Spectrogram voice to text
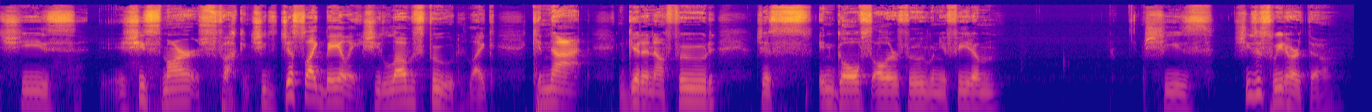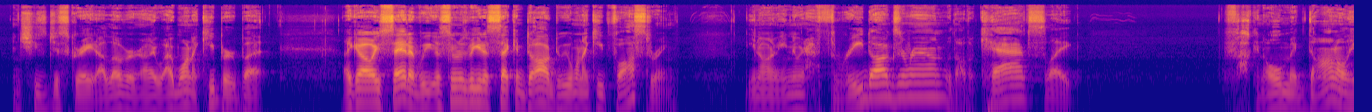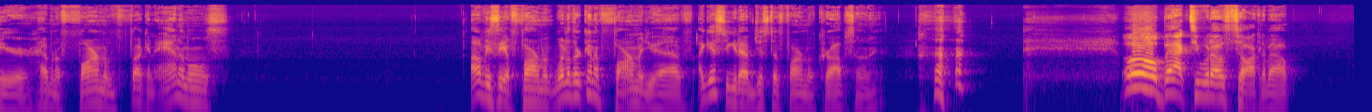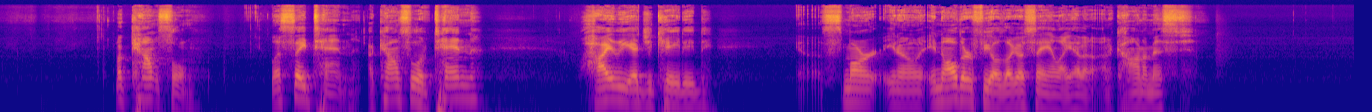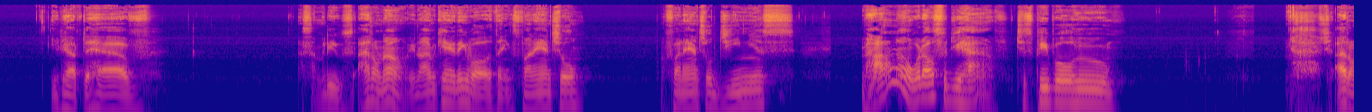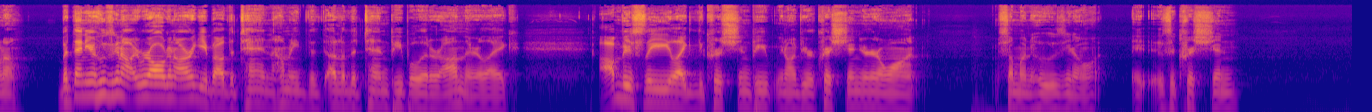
She's she's smart. She's fucking. She's just like Bailey. She loves food. Like cannot get enough food. Just engulfs all her food when you feed them. She's she's a sweetheart though, and she's just great. I love her. I, I want to keep her, but like I always said, if we as soon as we get a second dog, do we want to keep fostering? You know what I mean? We have three dogs around with all the cats, like fucking old McDonald here having a farm of fucking animals. Obviously, a farm of what other kind of farm would you have? I guess you could have just a farm of crops on it. oh, back to what I was talking about. A council. Let's say 10. A council of 10 highly educated, smart, you know, in all their fields. Like I was saying, like you have an economist. You'd have to have somebody who's I don't know, you know, I can't even think of all the things. Financial, financial genius. I don't know. What else would you have? Just people who I don't know. But then you're who's gonna we're all gonna argue about the ten, how many out of the ten people that are on there, like obviously like the Christian people, you know, if you're a Christian, you're gonna want someone who's you know is a Christian.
